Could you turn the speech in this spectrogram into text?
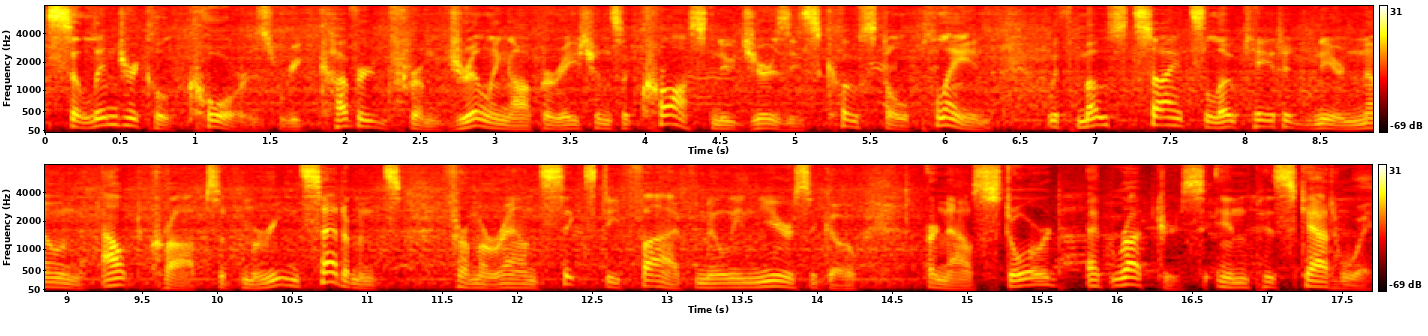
Cylindrical cores recovered from drilling operations across New Jersey's coastal plain, with most sites located near known outcrops of marine sediments from around 65 million years ago, are now stored at Rutgers in Piscataway.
